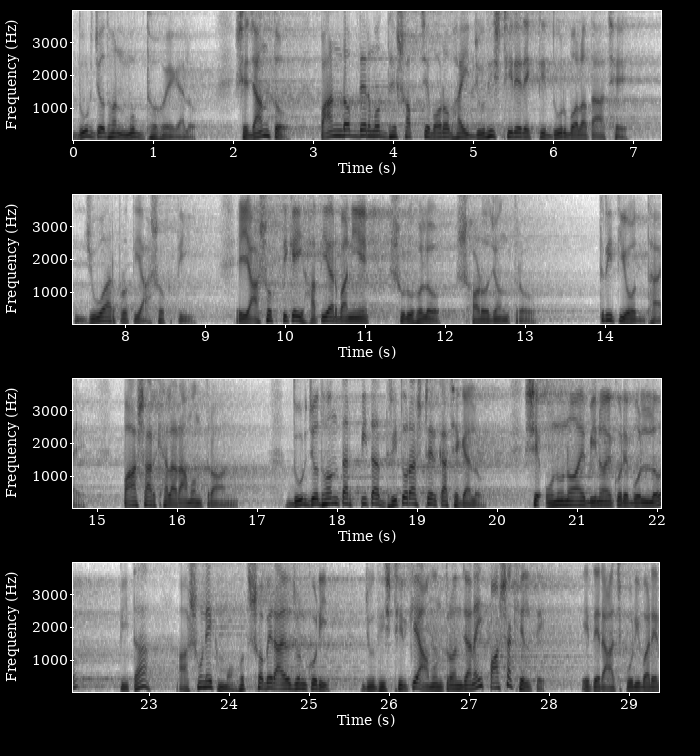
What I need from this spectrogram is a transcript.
দুর্যোধন মুগ্ধ হয়ে গেল। সে জানত, পাণ্ডবদের মধ্যে সবচেয়ে বড় ভাই যুধিষ্ঠিরের একটি দুর্বলতা আছে, জুয়ার প্রতি আসক্তি। এই আসক্তিকেই হাতিয়ার বানিয়ে শুরু হলো ষড়যন্ত্র। তৃতীয় অধ্যায়, পাশার খেলার আমন্ত্রণ। দুর্যোধন তার পিতা ধৃতরাষ্ট্রের কাছে গেল। সে অনুনয় বিনয় করে বলল, পিতা, আসুন এক মহোৎসবের আয়োজন করি। যুধিষ্ঠিরকে আমন্ত্রণ জানাই পাশা খেলতে। এতে রাজপরিবারের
